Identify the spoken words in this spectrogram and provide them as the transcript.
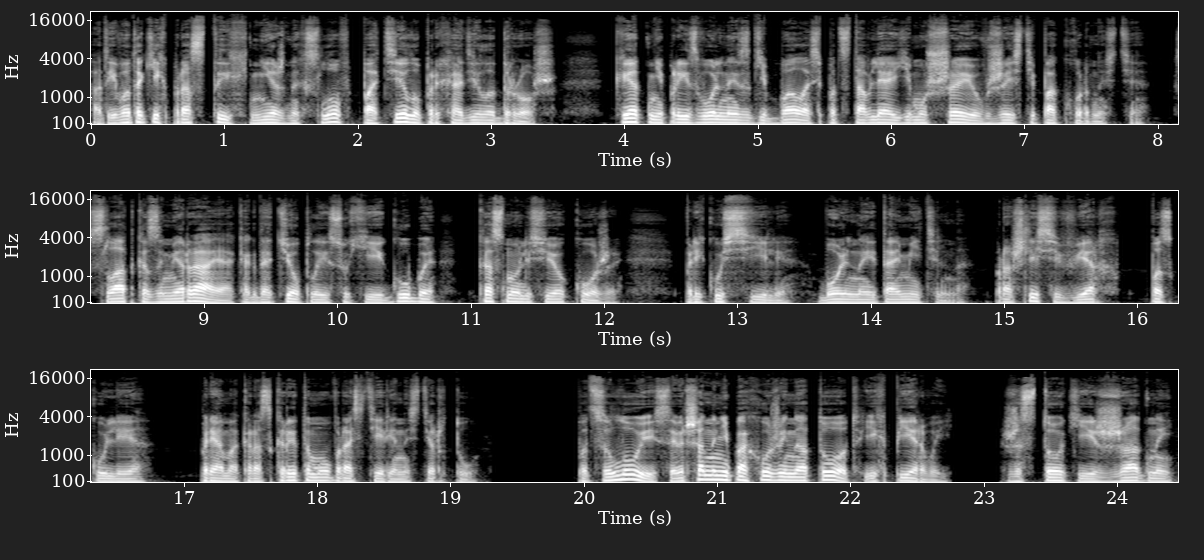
от его таких простых, нежных слов по телу приходила дрожь, Кэт непроизвольно изгибалась, подставляя ему шею в жесте покорности, сладко замирая, когда теплые сухие губы коснулись ее кожи, прикусили, больно и томительно, прошлись вверх, по скуле, прямо к раскрытому в растерянности рту. Поцелуй, совершенно не похожий на тот, их первый, жестокий и жадный,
